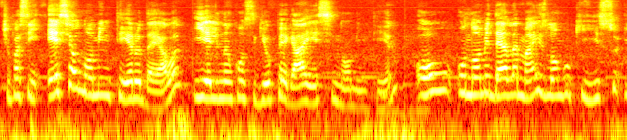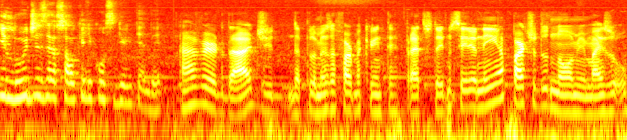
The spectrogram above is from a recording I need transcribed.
Tipo assim, esse é o nome inteiro dela e ele não conseguiu pegar esse nome inteiro? Ou o nome dela é mais longo que isso e Ludis é só o que ele conseguiu entender? A verdade, da, pelo menos da forma que eu interpreto isso daí, não seria nem a parte do nome, mas o,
